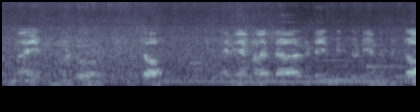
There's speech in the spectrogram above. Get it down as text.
നന്നായി മുന്നോട്ട് പോകണം. കേട്ടോ അതിന് ഞങ്ങൾ എല്ലാവരുടെയും പിന്തുണയാണ് കേട്ടോ.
